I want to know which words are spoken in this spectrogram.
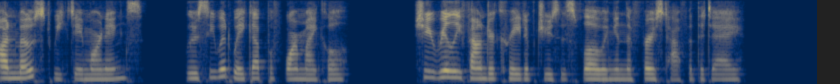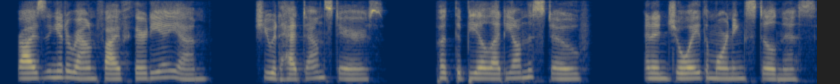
On most weekday mornings, Lucy would wake up before Michael she really found her creative juices flowing in the first half of the day. Rising at around 5:30 a.m., she would head downstairs, put the Bialetti on the stove, and enjoy the morning stillness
